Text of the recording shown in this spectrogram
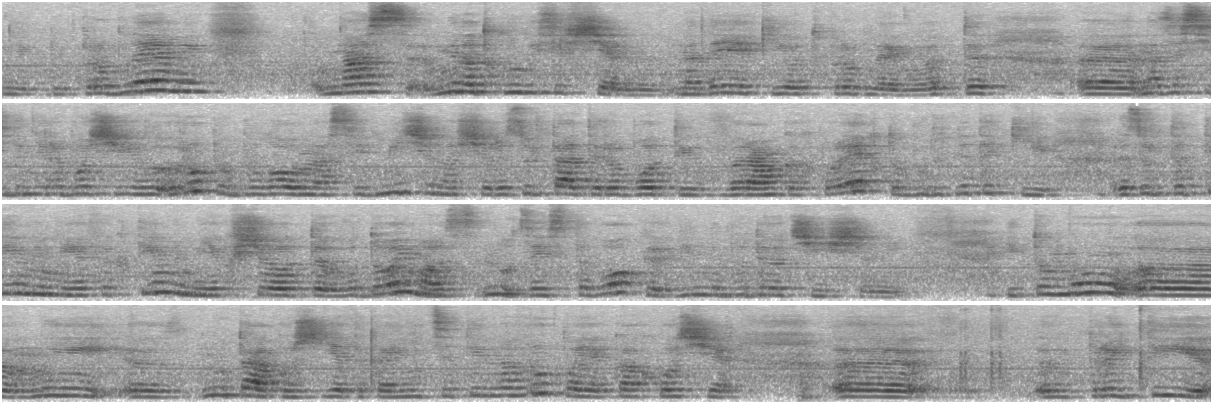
якби, проблеми, у нас ми наткнулися ще на- деякі от проблеми. От е, на засіданні робочої групи було у нас відмічено, що результати роботи в рамках проєкту будуть не такі результативними і ефективними, якщо от водойма, ну, цей ставок він не буде очищений. І тому ми ну також є така ініціативна група, яка хоче пройти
